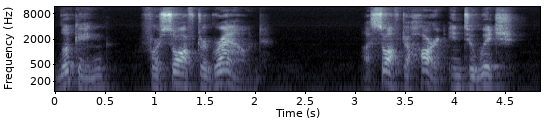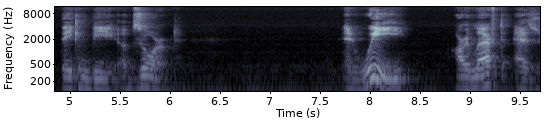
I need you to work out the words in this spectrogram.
looking for softer ground a softer heart into which they can be absorbed. And we are left as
